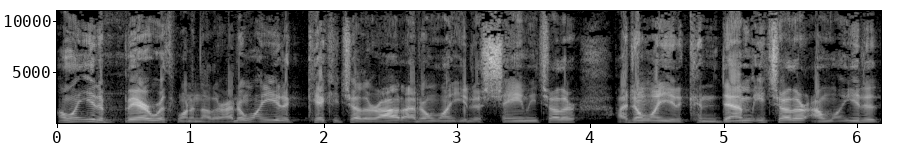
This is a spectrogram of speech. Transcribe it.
I want you to bear with one another. I don't want you to kick each other out. I don't want you to shame each other. I don't want you to condemn each other. I want you to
